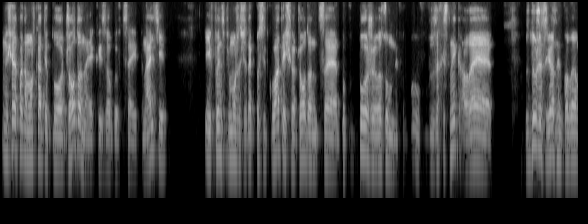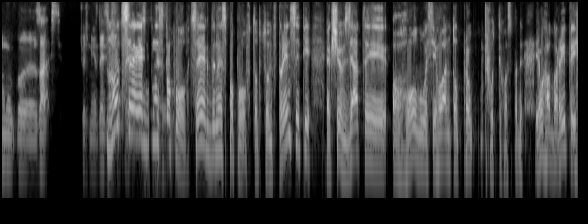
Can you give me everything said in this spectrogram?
Ну, ще напевно, можна сказати про Джордана, який зробив цей пенальті. І, в принципі, можна ще так послідкувати, що Джордан це дуже розумний захисник, але з дуже серйозними проблемами в захисті. Щось мені здається, ну, це, це як Денис Попов. Це як Денис Попов. Тобто, в принципі, якщо взяти голос, його антопро... Фу, ти, господи, його габарити,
